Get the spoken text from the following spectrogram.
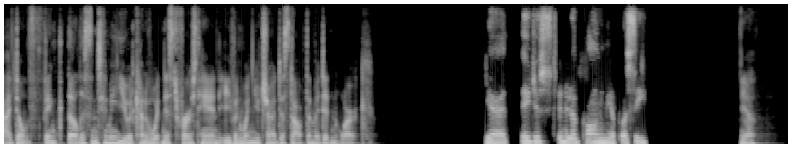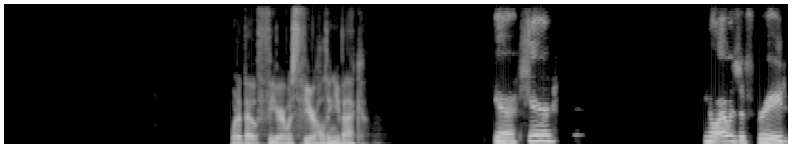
I don't think they'll listen to me. You had kind of witnessed firsthand, even when you tried to stop them, it didn't work. Yeah, they just ended up calling me a pussy. Yeah. What about fear? Was fear holding you back? Yeah, fear. You know, I was afraid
